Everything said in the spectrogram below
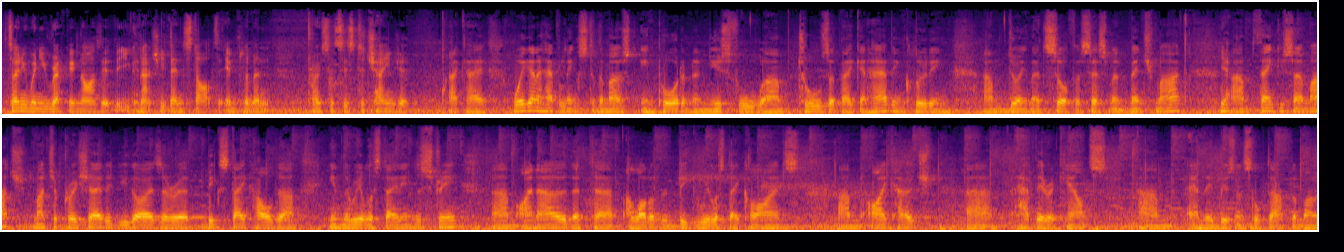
It's only when you recognise it that you can actually then start to implement processes to change it. Okay, we're going to have links to the most important and useful um, tools that they can have, including um, doing that self-assessment benchmark. Yeah. Um, thank you so much, much appreciated. You guys are a big stakeholder in the real estate industry. Um, I know that uh, a lot of the big real estate clients um, I coach uh, have their accounts um, and their business looked after by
